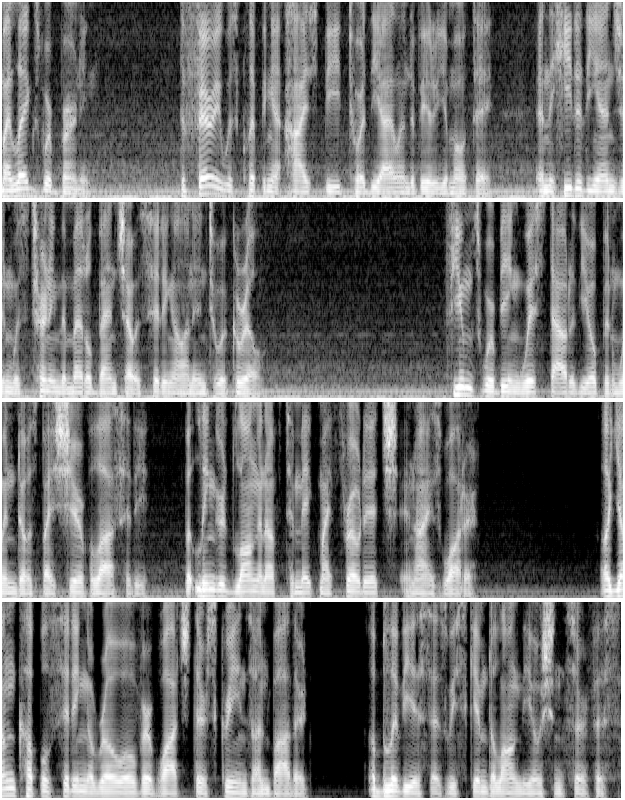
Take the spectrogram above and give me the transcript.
My legs were burning. The ferry was clipping at high speed toward the island of Iriomote, and the heat of the engine was turning the metal bench I was sitting on into a grill. Fumes were being whisked out of the open windows by sheer velocity, but lingered long enough to make my throat itch and eyes water. A young couple sitting a row over watched their screens unbothered, oblivious as we skimmed along the ocean surface.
